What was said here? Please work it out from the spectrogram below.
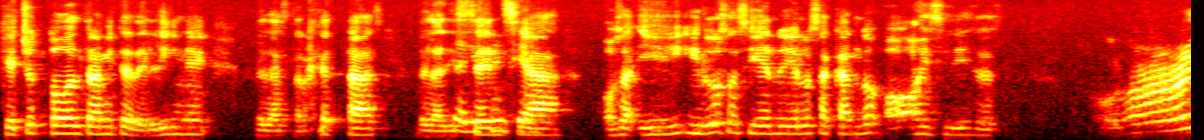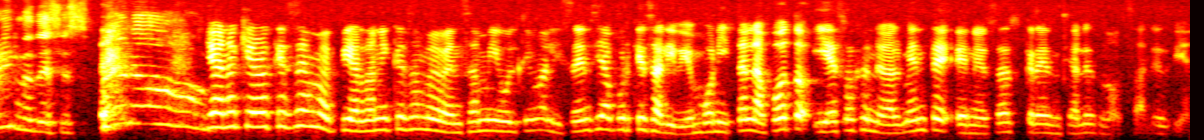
que he hecho todo el trámite del INE, de las tarjetas, de la licencia. licencia, o sea, y irlos haciendo y irlos sacando. Ay, si dices. Ay, me desespero. Yo no quiero que se me pierda ni que se me venza mi última licencia porque salí bien bonita en la foto y eso generalmente en esas credenciales no sales bien.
